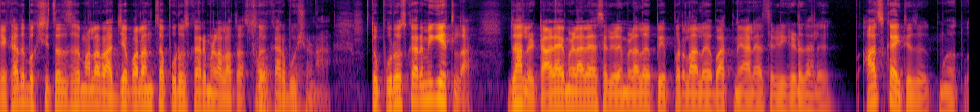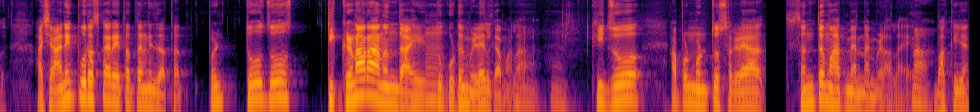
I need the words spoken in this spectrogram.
एखादं बक्षीचा जसं मला राज्यपालांचा पुरस्कार मिळाला होता सहकार भूषण. हा तो पुरस्कार मी घेतला. झालं टाळ्या मिळाल्या सगळं मिळालं पेपरला आलं बातम्या आल्या सगळीकडे झालं. आज काय त्याचं महत्त्व असे अनेक पुरस्कार येतात आणि जातात. पण तो जो टिकणारा आनंद आहे तो हं. कुठं मिळेल का मला? हं, हं. की जो आपण म्हणतो सगळ्या संत महात्म्यांना मिळाला आहे. बाकीच्या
